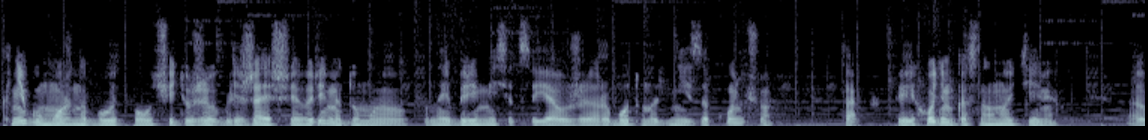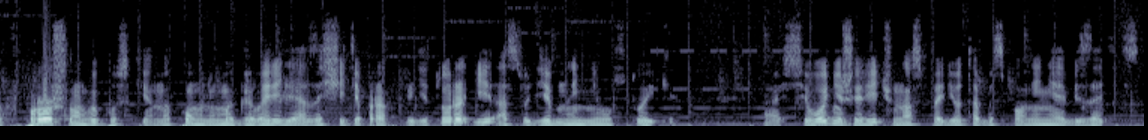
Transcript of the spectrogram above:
Книгу можно будет получить уже в ближайшее время, думаю, в ноябре месяце я уже работу над ней закончу. Так, переходим к основной теме. В прошлом выпуске, напомню, мы говорили о защите прав кредитора и о судебной неустойке. А сегодня же речь у нас пойдет об исполнении обязательств.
